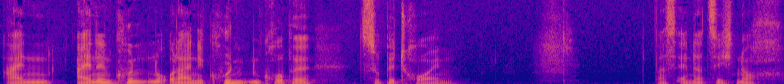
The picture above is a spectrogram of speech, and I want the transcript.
einen, einen Kunden oder eine Kundengruppe zu betreuen. Was ändert sich noch?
